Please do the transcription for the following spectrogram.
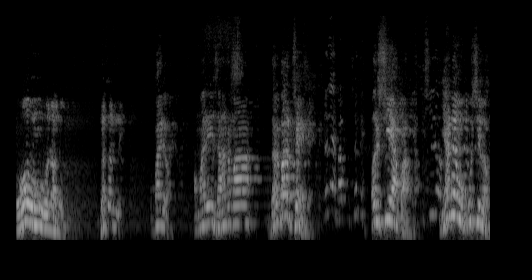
તો હું બોલા દઉં નકર નહીં. ઉપાય લો. અમારી જાનમાં દરબાર છે. અરશી આપા. પૂછી એને હું પૂછી લઉં.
